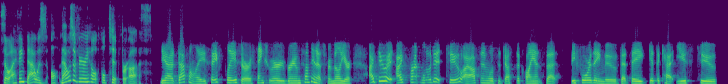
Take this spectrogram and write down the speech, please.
So I think that was that was a very helpful tip for us. Yeah, definitely. Safe place or sanctuary room, something that's familiar. I do it, I front load it too. I often will suggest to clients that before they move that they get the cat used to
